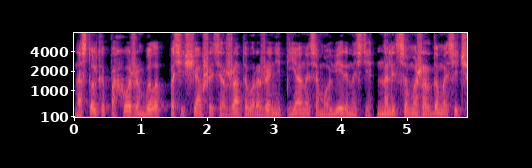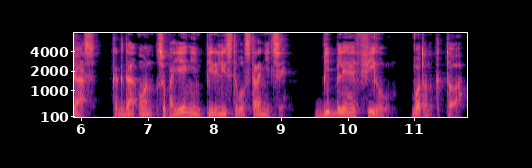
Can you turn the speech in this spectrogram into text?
Настолько похожим было посещавшее сержанта выражение пьяной самоуверенности на лицо мажордома сейчас, когда он с упоением перелистывал страницы. «Библиофил. Вот он кто».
